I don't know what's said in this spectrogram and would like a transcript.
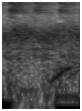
Yeah.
